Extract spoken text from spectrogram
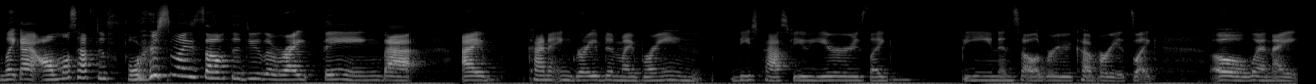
like I almost have to force myself to do the right thing that I've kind of engraved in my brain these past few years like being in Celebrate Recovery it's like oh when I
